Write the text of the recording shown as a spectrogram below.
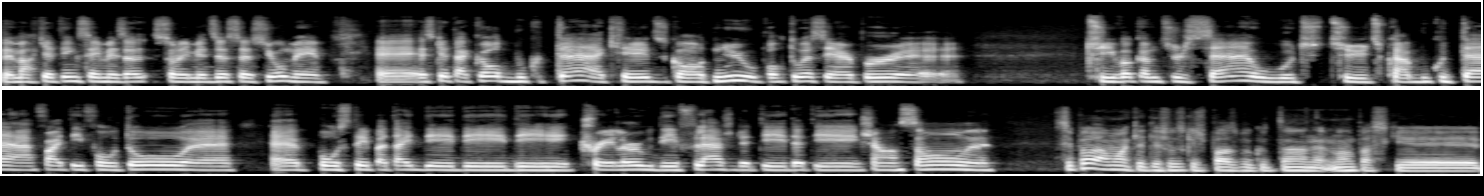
de marketing sur les médias sociaux, mais euh, est-ce que tu accordes beaucoup de temps à créer du contenu ou pour toi, c'est un peu. Euh, tu y vas comme tu le sens ou tu, tu, prends beaucoup de temps à faire tes photos, euh, poster peut-être des, des, des, trailers ou des flashs de tes, de tes chansons? C'est pas vraiment quelque chose que je passe beaucoup de temps, honnêtement, parce que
